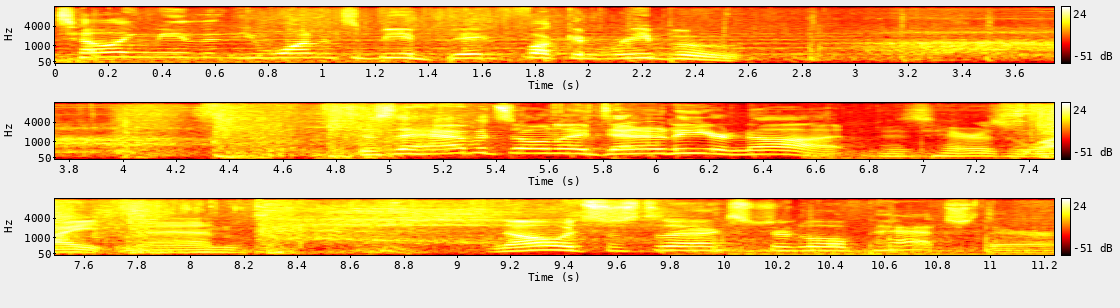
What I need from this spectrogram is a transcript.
telling me that you want it to be a big fucking reboot. Does it have its own identity or not? His hair is white, man. No, it's just an extra little patch there.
